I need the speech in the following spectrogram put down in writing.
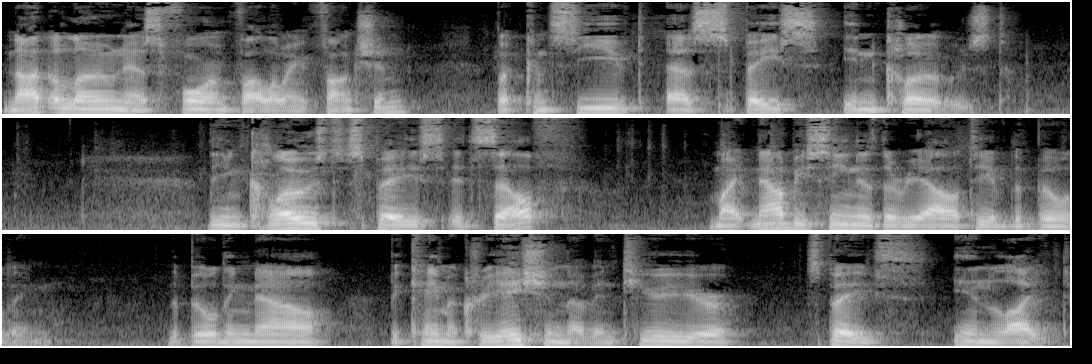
not alone as form following function, but conceived as space enclosed. The enclosed space itself might now be seen as the reality of the building. The building now became a creation of interior space in light.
